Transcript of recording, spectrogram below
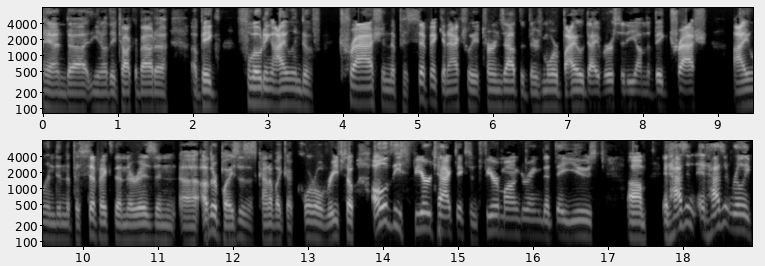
And uh, you know, they talk about a a big floating island of trash in the Pacific, and actually, it turns out that there's more biodiversity on the big trash island in the Pacific than there is in uh, other places. It's kind of like a coral reef. So all of these fear tactics and fear mongering that they use, um, it hasn't it hasn't really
